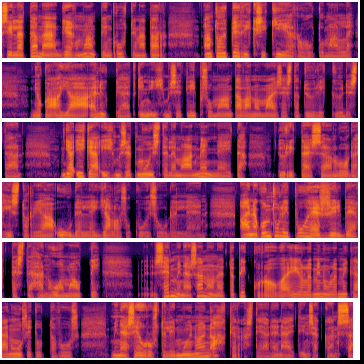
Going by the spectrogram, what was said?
sillä tämä Germantin ruhtinatar antoi periksi kieroutumalle, joka ajaa älykkäätkin ihmiset lipsumaan tavanomaisesta tyylikkyydestään ja ikäihmiset muistelemaan menneitä yrittäessään luoda historiaa uudelle jalosukuisuudelleen. Aina kun tuli puhe Gilbertestä, hän huomautti, sen minä sanon, että pikkurouva ei ole minulle mikään uusi tuttavuus. Minä seurustelin muinoin ahkerasti hänen äitinsä kanssa,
